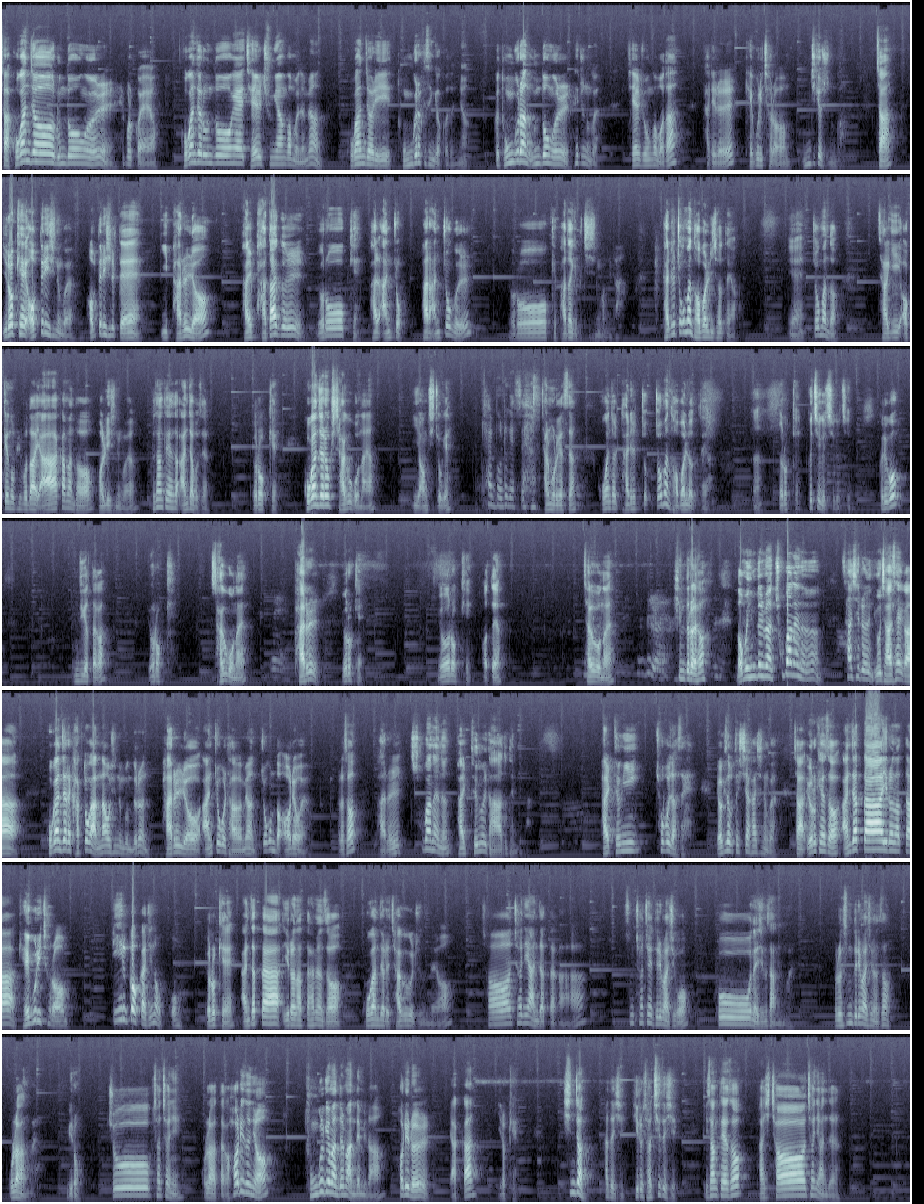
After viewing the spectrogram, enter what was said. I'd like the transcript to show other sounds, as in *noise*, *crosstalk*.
자, 고관절 운동을 해볼 거예요. 고관절 운동의 제일 중요한 건 뭐냐면 고관절이 동그랗게 생겼거든요. 그 동그란 운동을 해주는 거야. 제일 좋은 건 뭐다? 다리를 개구리처럼 움직여주는 거. 자, 이렇게 엎드리시는 거예요. 엎드리실 때 이 발을요, 발 바닥을 요렇게 발 안쪽, 발 안쪽을 요렇게 바닥에 붙이시는 겁니다. 다리를 조금만 더 벌리셔도 돼요. 예, 조금만 더. 자기 어깨 높이보다 약간만 더 벌리시는 거예요. 그 상태에서 앉아보세요. 요렇게. 고관절에 혹시 자극 오나요? 이 엉치 쪽에? 잘 모르겠어요. *laughs* 잘 모르겠어요? 고관절 다리를 조, 조금만 더 벌려도 돼요. 어, 요렇게. 그치, 그치, 그치. 그리고 움직였다가 요렇게. 자극 오나요? 네. 발을 요렇게. 요렇게. 어때요? 자극 오나요? 힘들어요. 힘들어요? 너무 힘들면 초반에는 사실은 이 자세가 고관절의 각도가 안 나오시는 분들은 발을요 안쪽을 닿으면 조금 더 어려워요. 그래서 발을 초반에는 발등을 닿아도 됩니다. 발등이 초보 자세. 여기서부터 시작하시는 거예요. 자, 이렇게 해서 앉았다 일어났다 개구리처럼 뛸 것까지는 없고 이렇게 앉았다 일어났다 하면서 고관절에 자극을 주는데요. 천천히 앉았다가 숨 천천히 들이마시고 후 내쉬면서 앉는 거예요. 그리고 숨 들이마시면서 올라가는 거예요. 위로 쭉 천천히 올라갔다가 허리는요 둥글게 만들면 안 됩니다. 허리를 약간 이렇게 신전 하듯이 뒤로 젖히듯이 이 상태에서 다시 천천히 앉아요.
